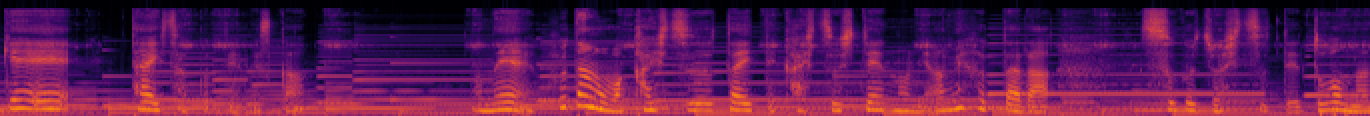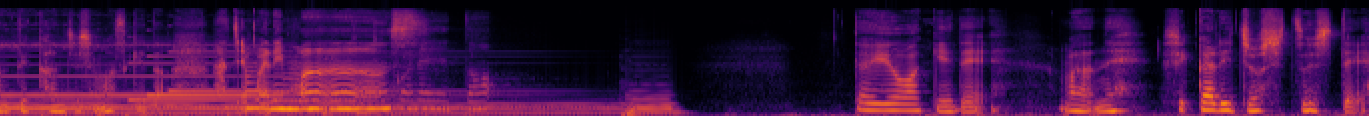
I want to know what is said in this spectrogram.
気対策っていうんですか？ね普段は加湿炊いて加湿してんのに雨降ったらすぐ除湿ってどうなんて感じしますけど。始まります。というわけでまあねしっかり除湿して。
